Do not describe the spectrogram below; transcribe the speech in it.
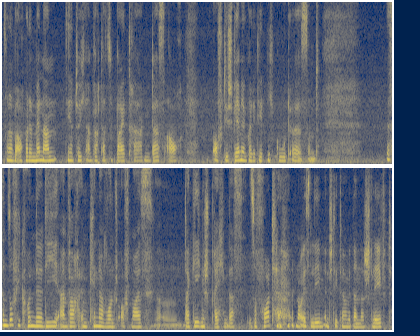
sondern auch bei den Männern, die natürlich einfach dazu beitragen, dass auch oft die Spermienqualität nicht gut ist und es sind so viele Gründe, die einfach im Kinderwunsch oftmals äh, dagegen sprechen, dass sofort neues Leben entsteht, wenn man miteinander schläft,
